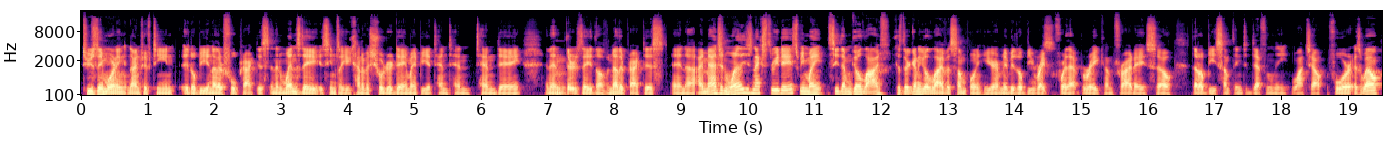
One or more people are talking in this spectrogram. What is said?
Tuesday morning, nine fifteen. It'll be another full practice, and then Wednesday it seems like a kind of a shorter day, might be a 10-10-10 day, and then mm. Thursday they'll have another practice. And uh, I imagine one of these next three days we might see them go live because they're going to go live at some point here. Maybe it'll be nice. right before that break on Friday. So that'll be something to definitely watch out for as well.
